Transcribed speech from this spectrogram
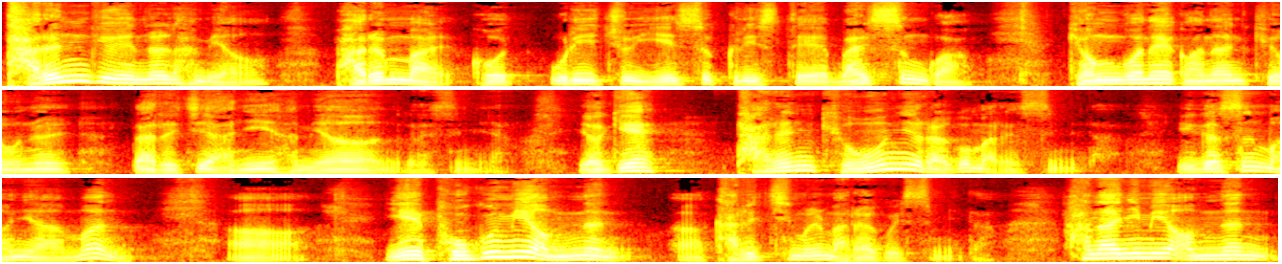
다른 교인을 하며 바른 말, 곧 우리 주 예수 그리스도의 말씀과 경건에 관한 교훈을 따르지 아니하면 그랬습니다. 여기에 다른 교훈이라고 말했습니다. 이것은 뭐냐면 어, 예 복음이 없는 어, 가르침을 말하고 있습니다. 하나님이 없는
